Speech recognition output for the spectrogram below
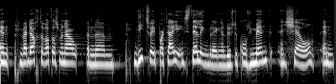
en wij dachten, wat als we nou een, um, die twee partijen in stelling brengen, dus de consument en Shell. En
